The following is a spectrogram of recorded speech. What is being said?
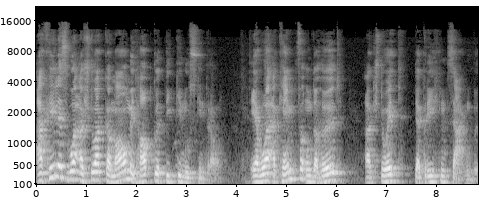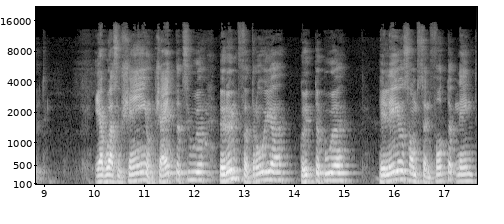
Achilles war ein starker Mann mit Hauptgut dicke Muskeln drauf. Er war ein Kämpfer und ein Held, eine Gestalt der Griechen Sagenwelt. Er war so schön und gescheit dazu, berühmt für Troja, Götterbur. Peleus haben sie seinen Vater genannt,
